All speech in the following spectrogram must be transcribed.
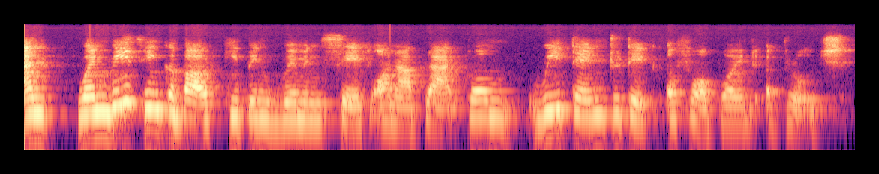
And when we think about keeping women safe on our platform, we tend to take a four point approach.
